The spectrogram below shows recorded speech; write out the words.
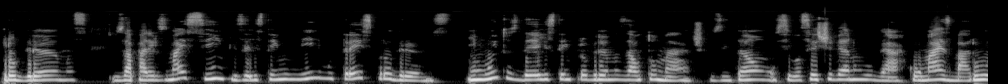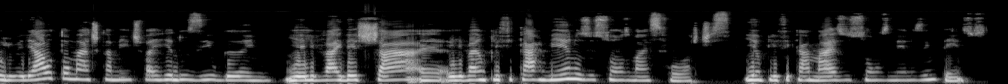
programas. Os aparelhos mais simples, eles têm no mínimo três programas. E muitos deles têm programas automáticos. Então, se você estiver num lugar com mais barulho, ele automaticamente vai reduzir o ganho e ele vai deixar, é, ele vai amplificar menos os sons mais fortes e amplificar mais os sons menos intensos.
